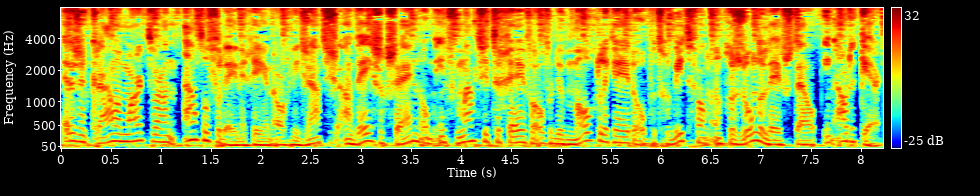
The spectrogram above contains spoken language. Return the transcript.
Er is een kramenmarkt waar een aantal verenigingen en organisaties aanwezig zijn om informatie te geven over de mogelijkheden op het gebied van een gezonde leefstijl in Oude Kerk.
